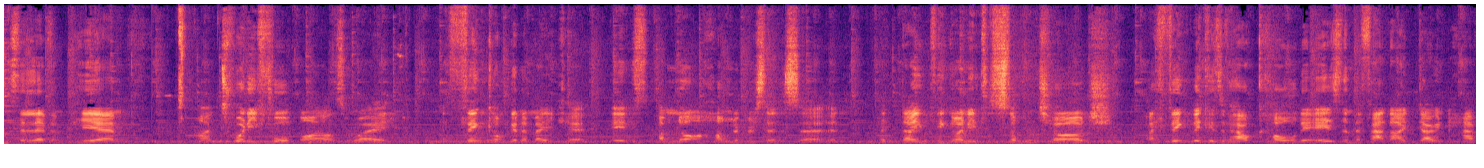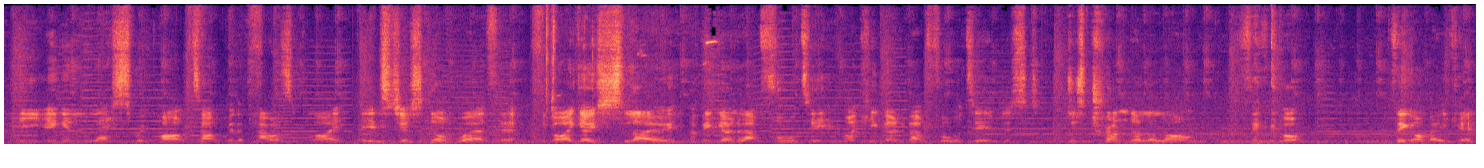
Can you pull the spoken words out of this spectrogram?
It's 11 p.m. I'm 24 miles away. I think I'm going to make it. It's I'm not 100% certain. I don't think I need to stop and charge. I think because of how cold it is and the fact that I don't have heating unless we're parked up with a power supply, it's just not worth it. If I go slow, I've been going about 40. If I keep going about 40 and just just trundle along, I think I'll, I think I'll make it.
